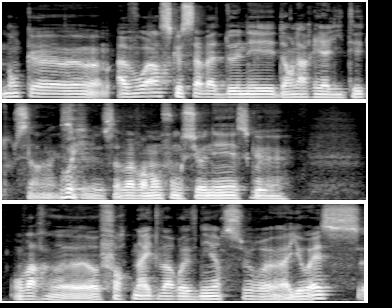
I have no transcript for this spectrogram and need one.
donc euh, à voir ce que ça va donner dans la réalité, tout ça. Est-ce que ça va vraiment fonctionner? Est-ce que on va, euh, Fortnite va revenir sur euh, iOS,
